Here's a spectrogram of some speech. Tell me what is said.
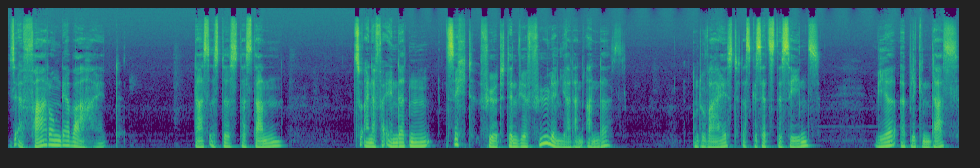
diese Erfahrung der Wahrheit, das ist es, das dann zu einer veränderten Sicht führt, denn wir fühlen ja dann anders. Und du weißt, das Gesetz des Sehens, wir erblicken das,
